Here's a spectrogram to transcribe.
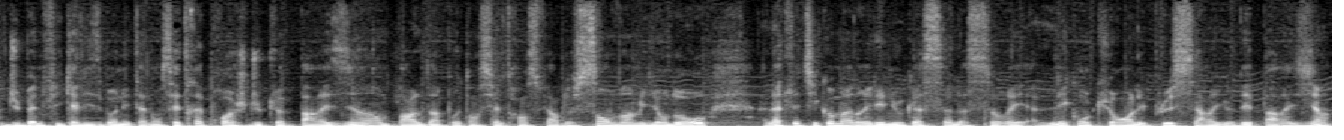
du Benfica Lisbonne est annoncé très proche du club parisien. On parle d'un potentiel transfert de 120 millions d'euros. L'Atlético Madrid et Newcastle seraient les concurrents les plus sérieux des Parisiens.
